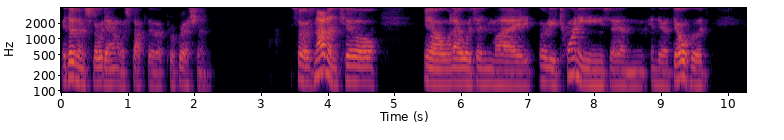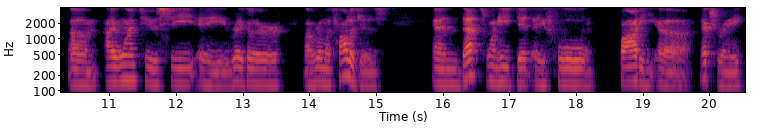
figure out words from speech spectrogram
it doesn't slow down or stop the progression. So it's not until you know, when I was in my early 20s and in the adulthood, um, I went to see a regular uh, rheumatologist, and that's when he did a full body uh, x ray.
